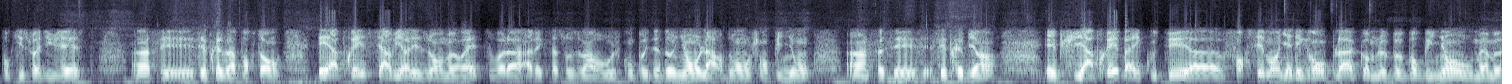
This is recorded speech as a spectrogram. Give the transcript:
pour qu'il soit digeste. Hein, c'est c'est très important. Et après servir les œufs en meurette, voilà, avec sa sauce vin rouge, composée d'oignons, lardons, champignons. Hein, ça c'est très bien. Et puis après, bah écoutez, euh, forcément, il y a des grands plats comme le bœuf bourguignon ou même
